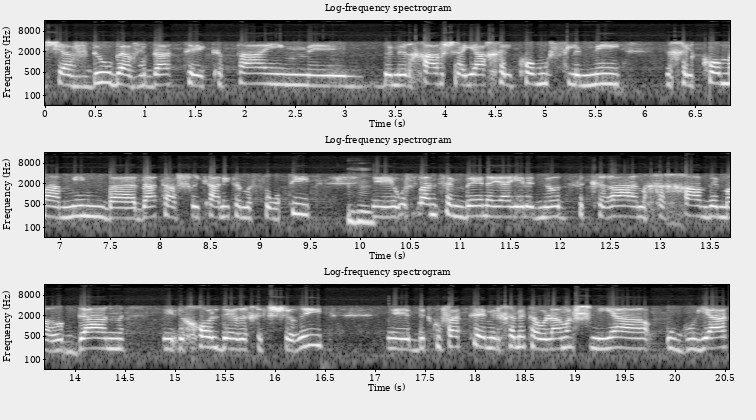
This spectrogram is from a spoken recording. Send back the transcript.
שעבדו בעבודת כפיים במרחב שהיה חלקו מוסלמי וחלקו מאמין בדת האפריקנית המסורתית. אה, אוסמן סמבן היה ילד מאוד סקרן, חכם ומרדן בכל דרך אפשרית. אה, בתקופת אה, מלחמת העולם השנייה הוא גויס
